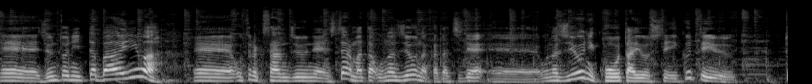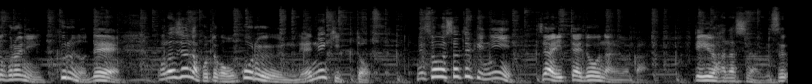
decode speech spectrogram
えー、順当にいった場合には、え、おそらく30年したらまた同じような形で、え、同じように交代をしていくっていうところに来るので、同じようなことが起こるんだよね、きっと。で、そうした時に、じゃあ一体どうなるのか。っていう話なんです。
